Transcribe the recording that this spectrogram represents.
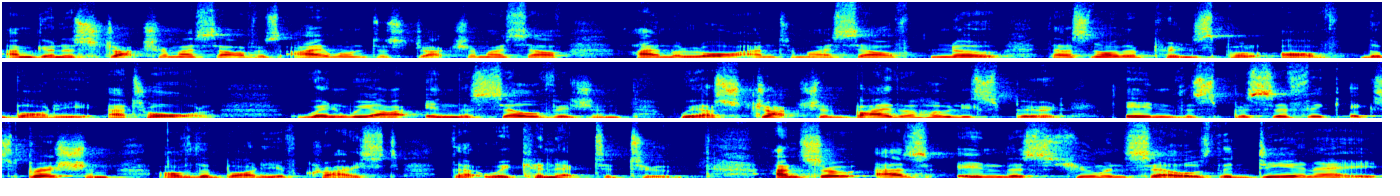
I'm going to structure myself as I want to structure myself. I'm a law unto myself. No, that's not a principle of the body at all. When we are in the cell vision, we are structured by the Holy Spirit in the specific expression of the body of Christ that we're connected to. And so, as in this human cells, the DNA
